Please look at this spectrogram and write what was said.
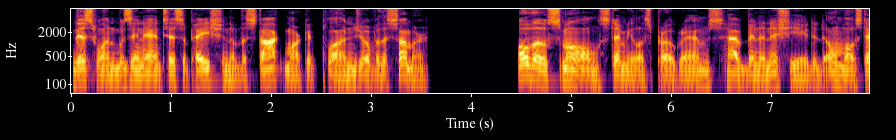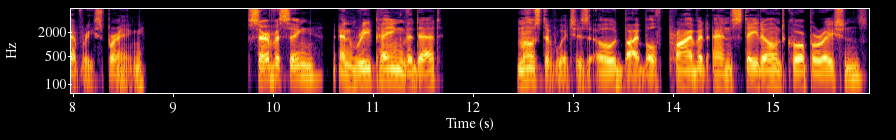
This one was in anticipation of the stock market plunge over the summer. Although small stimulus programs have been initiated almost every spring, servicing and repaying the debt, most of which is owed by both private and state owned corporations,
